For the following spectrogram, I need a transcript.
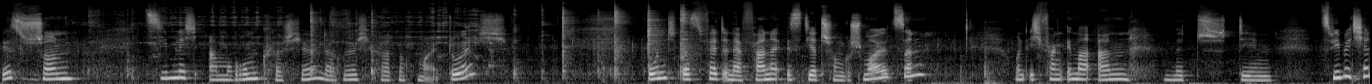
ist schon ziemlich am Rumköcheln. Da rühre ich gerade noch mal durch. Und das Fett in der Pfanne ist jetzt schon geschmolzen. Und ich fange immer an mit den Zwiebelchen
